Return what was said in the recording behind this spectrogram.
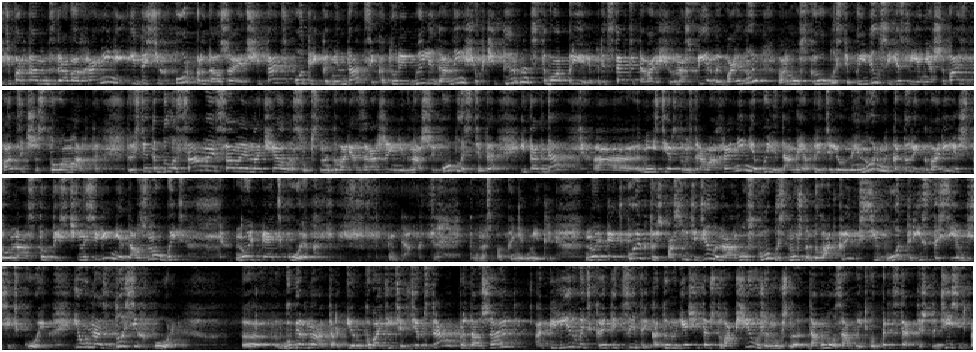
Департамент здравоохранения и до сих пор продолжает считать от рекомендаций, которые были даны еще к 14 апреля. Представьте, товарищи, у нас первый больной в Орловской области появился, если я не ошибаюсь, 26 марта. То есть это было самое-самое начало, собственно говоря, заражений в нашей области. Да? И тогда э, Министерством здравоохранения были даны определенные нормы, которые говорили, что на 100 тысяч населения должно быть 0,5 коек. Так, это у нас пока не Дмитрий. 0,5 коек, то есть, по сути дела, на Орловскую область нужно было открыть всего 370 коек. И у нас до сих пор э, губернатор и руководитель Депздрава продолжают апеллировать к этой цифре, которую я считаю, что вообще уже нужно давно забыть. Вот представьте, что 10%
